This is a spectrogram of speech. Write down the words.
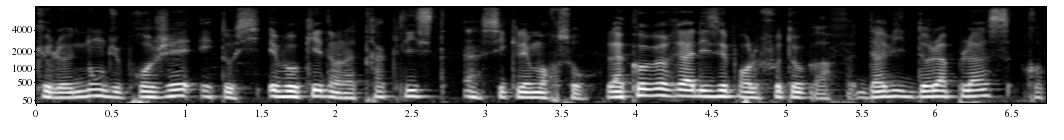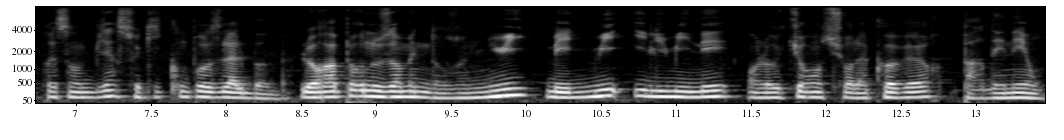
que le nom du projet est aussi évoqué dans la tracklist ainsi que les morceaux. La cover réalisée par le photographe David Delaplace représente bien ce qui compose l'album. Le rappeur nous emmène dans une nuit, mais une nuit illuminée, en l'occurrence sur la cover, par des néons.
